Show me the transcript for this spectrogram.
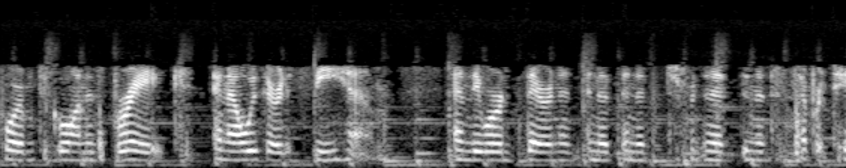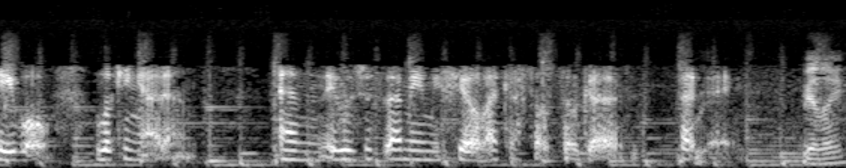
for him to go on his break, and I was there to see him, and they were there in a in a in a different in a, in a separate table looking at him, and it was just that made me feel like I felt so good that day. Really?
